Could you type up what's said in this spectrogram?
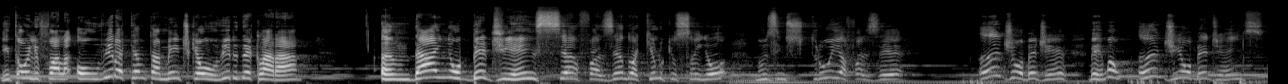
Então ele fala: ouvir atentamente, que é ouvir e declarar. Andar em obediência, fazendo aquilo que o Senhor nos instrui a fazer Ande em obediência. Meu irmão, ande em obediência.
